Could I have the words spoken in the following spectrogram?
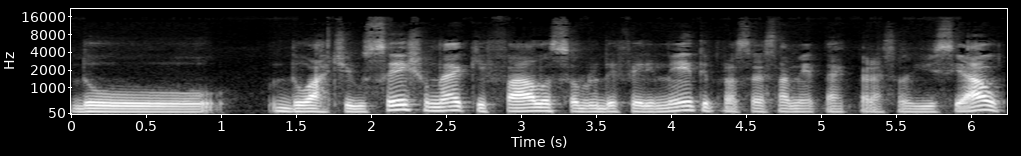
do, do artigo 6 né, que fala sobre o deferimento e processamento da recuperação judicial,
